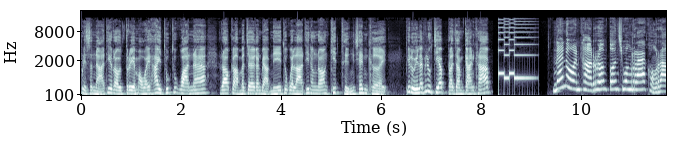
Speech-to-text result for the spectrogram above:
ปริศนาที่เราเตรียมเอาไว้ให้ทุกๆวันนะฮะเรากลับมาเจอกันแบบนี้ทุกเวลาที่น้องๆคิดถึงเช่นเคย พี่หลุยและพี่ลูกเจี๊ยบประจำการครับแน่นอนค่ะเริ่มต้นช่วงแรกของเรา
